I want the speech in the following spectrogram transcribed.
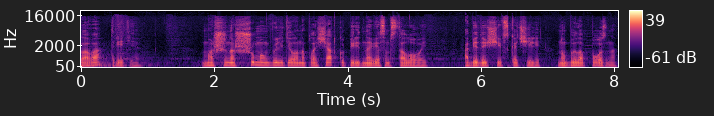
Глава 3. Машина с шумом вылетела на площадку перед навесом столовой. Обедающие вскочили, но было поздно.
